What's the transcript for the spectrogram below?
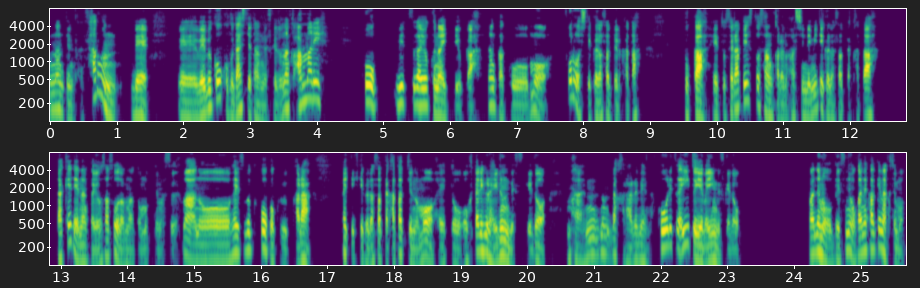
なんていうんですか、サロンで、えー、ウェブ広告出してたんですけど、なんかあんまり効率が良くないっていうか、なんかこう、もうフォローしてくださってる方とか、えっと、セラピストさんからの発信で見てくださった方だけでなんか良さそうだなと思ってます。まあ、あの、Facebook 広告から入ってきてくださった方っていうのも、えっと、お二人ぐらいいるんですけど、まあ、だからあれだよな、効率がいいと言えばいいんですけど、まあでも別にお金かけなくても、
